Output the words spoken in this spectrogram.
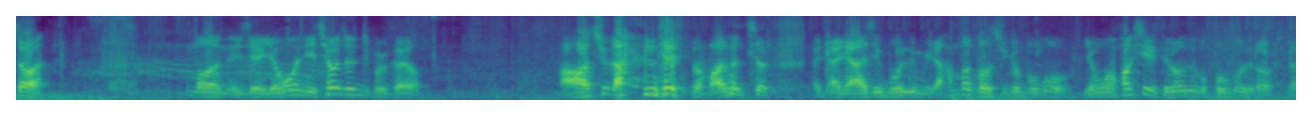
잠깐. 한번 이제 영혼이 채워졌는지 볼까요? 아 추가 안 됐어. 만원천. 아니, 아니 아직 모릅니다. 한 번 더 죽여보고 영혼 확실히 들어오는 거 보고 들어갑시다.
